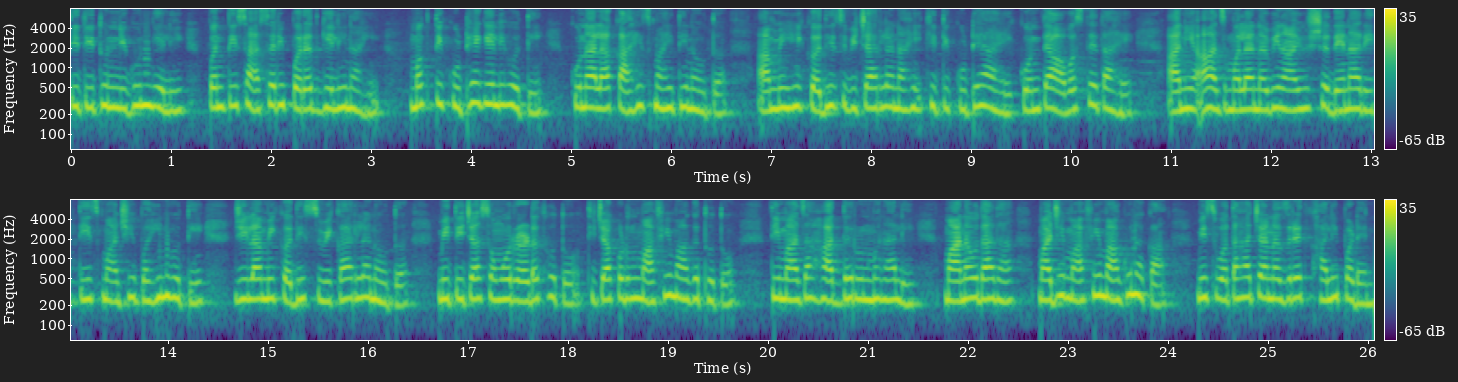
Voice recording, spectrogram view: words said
ती तिथून निघून गेली पण ती सासरी परत गेली नाही. मग ती कुठे गेली होती? कुणाला काहीच माहिती नव्हतं. आम्हीही कधीच विचारलं नाही की ती कुठे आहे कोणत्या अवस्थेत आहे. आणि आज मला नवीन आयुष्य देणारी तीच माझी बहीण होती जिला मी कधीच स्वीकारलं नव्हतं. मी तिच्यासमोर रडत होतो तिच्याकडून माफी मागत होतो. ती माझा हात धरून म्हणाली मानव दादा माझी माफी मागू नका. मी स्वतःच्या नजरेत खाली पडेन.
